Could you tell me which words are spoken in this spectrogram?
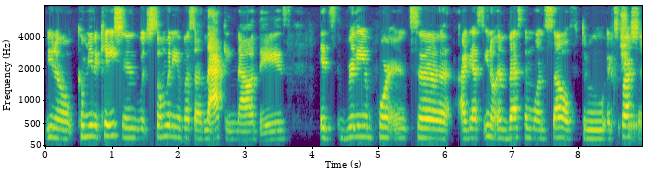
you know, communication, which so many of us are lacking nowadays, it's really important to, I guess, you know, invest in oneself through expression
